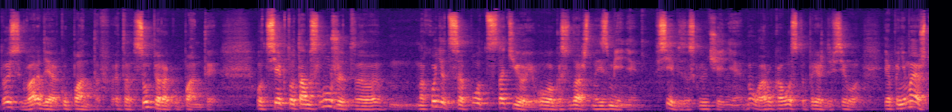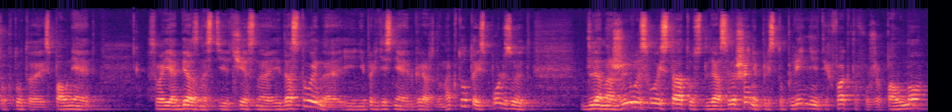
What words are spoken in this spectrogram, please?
то есть гвардия оккупантов, это супероккупанты. Вот все, кто там служит, э, находятся под статьей о государственной измене, все без исключения, ну, а руководство прежде всего. Я понимаю, что кто-то исполняет свои обязанности честно и достойно и не притесняет граждан, а кто-то использует для наживы свой статус, для совершения преступлений, этих фактов уже полно.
